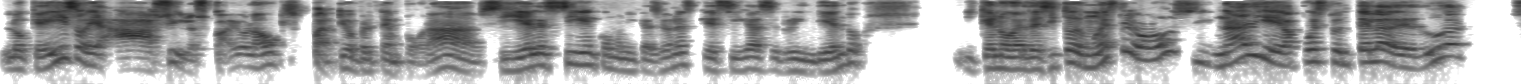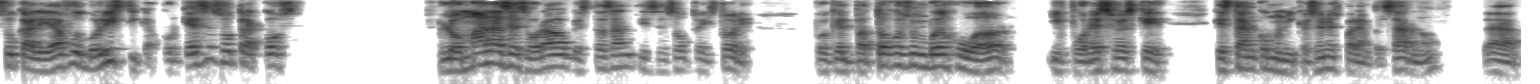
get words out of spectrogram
lo que hizo, ya, ah, sí, los cayó la boca, es partido pretemporada. Si él sigue en comunicaciones, que sigas rindiendo y que lo verdecito demuestre, vos. Si nadie ha puesto en tela de duda su calidad futbolística, porque esa es otra cosa. Lo mal asesorado que está Santis es otra historia, porque el Patojo es un buen jugador y por eso es que, que comunicaciones para empezar, ¿no? O sea,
